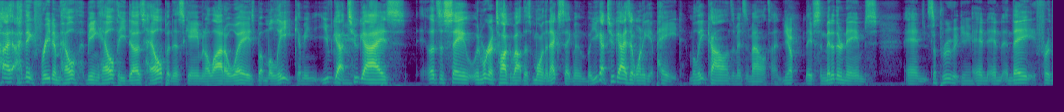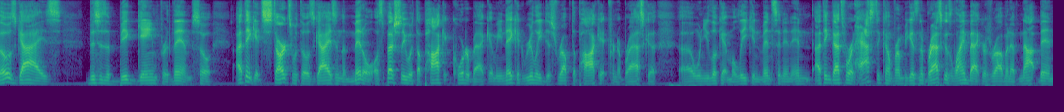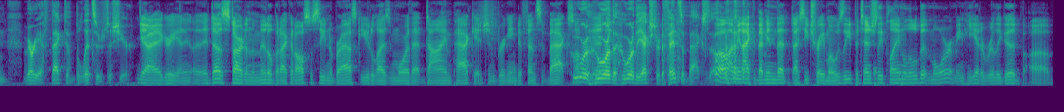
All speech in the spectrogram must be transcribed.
I, I, think freedom health being healthy does help in this game in a lot of ways. But Maliek, I mean, you've got mm-hmm. two guys let's just say, and we're going to talk about this more in the next segment, but you got two guys that want to get paid: Maliek Collins and Vincent Valentine. Yep, they've submitted their names, and it's a prove it game. And and and they for those guys, this is a big game for them. So I think it starts with those guys in the middle, especially with the pocket quarterback. I mean, they could really disrupt the pocket for Nebraska uh, when you look at Maliek and Vincent. And, and, I think that's where it has to come from because Nebraska's linebackers, Robin, have not been very effective blitzers this year. Yeah, I agree. And it, it does start in the middle, but I could also see Nebraska utilizing more of that dime package and bringing defensive backs. Who are who are the who are the extra defensive backs though? Well, I mean, I, I mean that I see Trai Mosley potentially playing a little bit more. I mean, he had a really good uh,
